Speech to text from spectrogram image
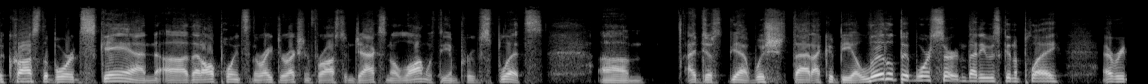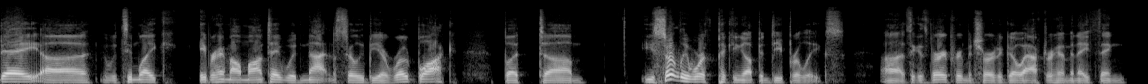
across the board scan uh, that all points in the right direction for Austin Jackson, along with the improved splits. Um, I just yeah wish that I could be a little bit more certain that he was going to play every day. Uh, it would seem like Abraham Almonte would not necessarily be a roadblock, but um, he's certainly worth picking up in deeper leagues. Uh, I think it's very premature to go after him in anything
